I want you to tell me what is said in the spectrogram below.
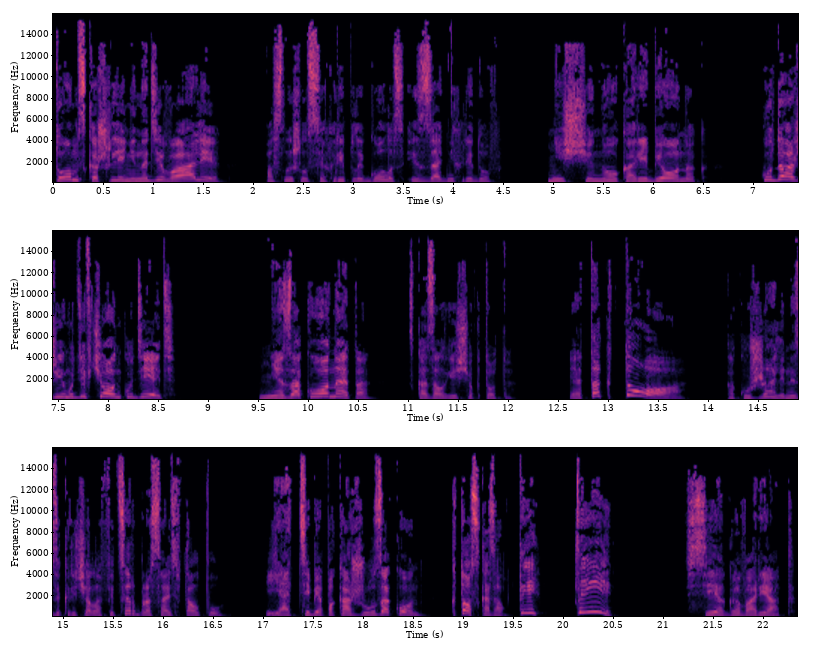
Томска шли, не надевали, послышался хриплый голос из задних рядов. Не щенок, а ребенок. Куда же ему девчонку деть? Не закон это, сказал еще кто-то. Это кто? Как ужаленный закричал офицер, бросаясь в толпу. Я тебе покажу закон. Кто сказал? Ты? Ты? Все говорят.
